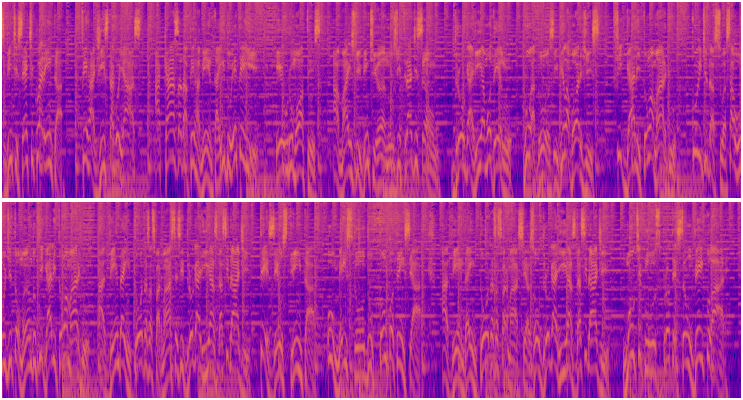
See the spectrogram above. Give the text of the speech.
2740. Ferragista Goiás, a casa da ferramenta e do ETI. Euromotos, há mais de 20 anos de tradição. Drogaria Modelo, Rua 12, Vila Borges. Figaliton Amargo. Cuide da sua saúde tomando Figaliton Amargo. A venda em todas as farmácias e drogarias da cidade. Teseus 30. O mês todo com potência. A venda em todas as farmácias ou drogarias da cidade. Multiplus Proteção Veicular.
